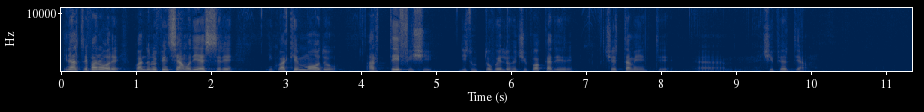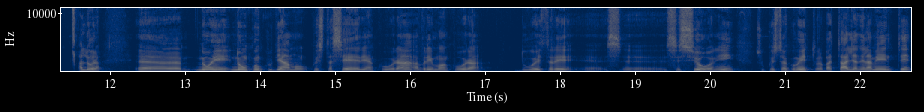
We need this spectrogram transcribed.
In altre parole, quando noi pensiamo di essere in qualche modo artefici di tutto quello che ci può accadere, certamente eh, ci perdiamo. Allora, eh, noi non concludiamo questa serie ancora, avremo ancora due o tre eh, eh, sessioni su questo argomento, la battaglia nella mente,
